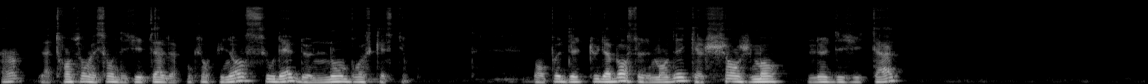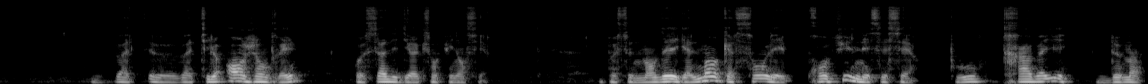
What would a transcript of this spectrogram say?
hein, la transformation digitale de la fonction finance soulève de nombreuses questions. On peut tout d'abord se demander quel changement le digital euh, va-t-il engendrer au sein des directions financières? On peut se demander également quels sont les profils nécessaires pour travailler demain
